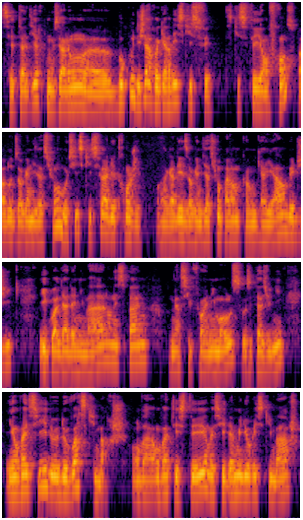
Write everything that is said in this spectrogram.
C'est-à-dire que nous allons beaucoup déjà regarder ce qui se fait. Ce qui se fait en France par d'autres organisations, mais aussi ce qui se fait à l'étranger. On va regarder des organisations par exemple comme Gaia en Belgique, Igualdad Animal en Espagne, Mercy for Animals aux États-Unis, et on va essayer de, de, voir ce qui marche. On va, on va tester, on va essayer d'améliorer ce qui marche,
